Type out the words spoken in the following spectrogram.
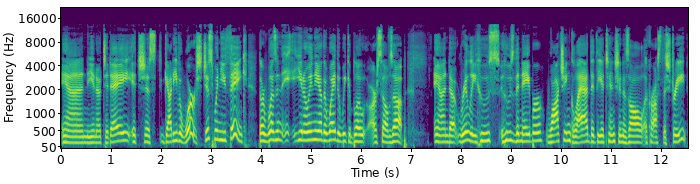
And, you know, today it just got even worse. Just when you think there wasn't, you know, any other way that we could blow ourselves up. And uh, really, who's who's the neighbor watching, glad that the attention is all across the street?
